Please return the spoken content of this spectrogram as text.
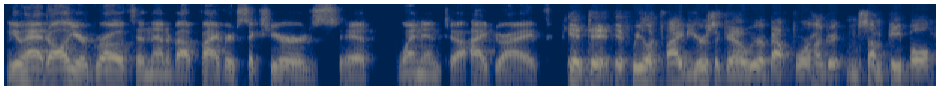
you had all your growth, and then about five or six years, it went into high drive. It did. If we look five years ago, we were about 400 and some people.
